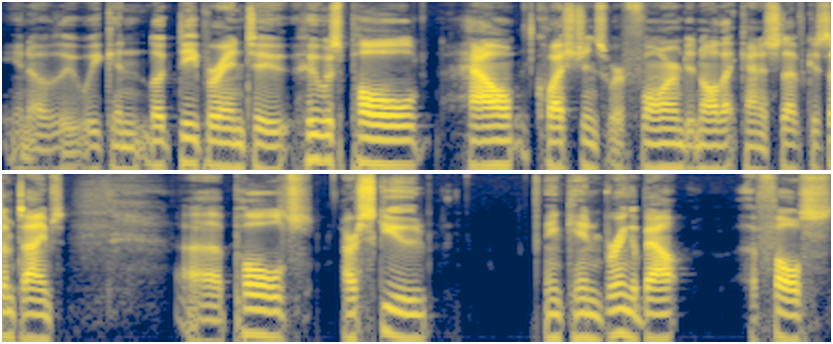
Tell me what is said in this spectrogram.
You know, we can look deeper into who was polled, how questions were formed and all that kind of stuff because sometimes uh, polls are skewed and can bring about a false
